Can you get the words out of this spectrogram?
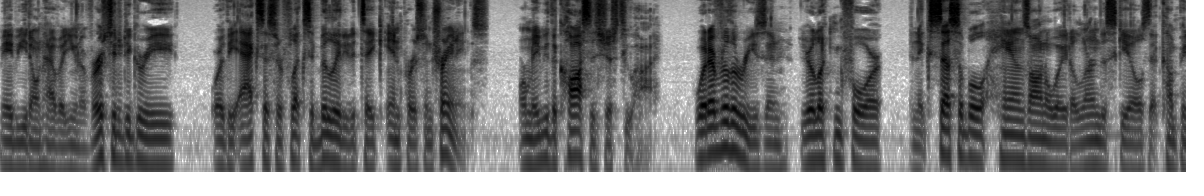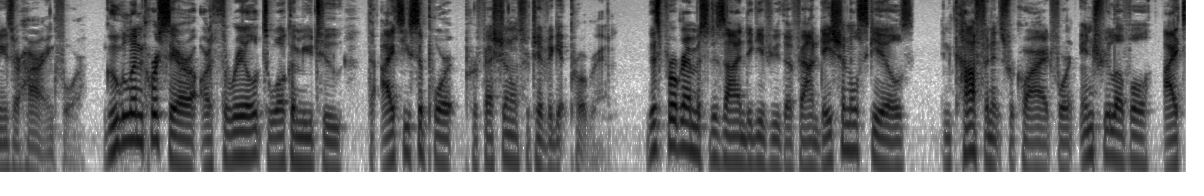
Maybe you don't have a university degree, or the access or flexibility to take in person trainings, or maybe the cost is just too high. Whatever the reason, you're looking for an accessible, hands on way to learn the skills that companies are hiring for. Google and Coursera are thrilled to welcome you to the IT Support Professional Certificate Program. This program is designed to give you the foundational skills and confidence required for an entry level IT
